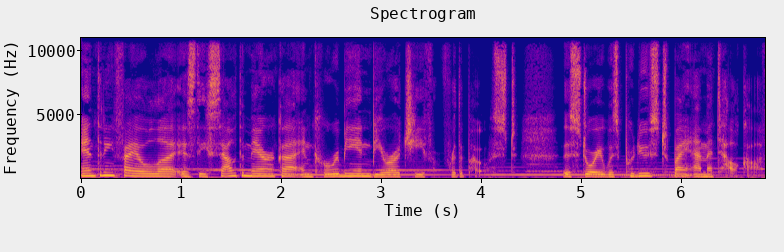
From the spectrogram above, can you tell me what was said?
Anthony Faiola is the South America and Caribbean Bureau Chief for The Post. The story was produced by Emma Talkoff.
